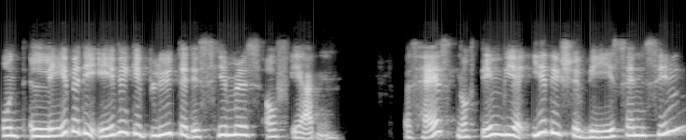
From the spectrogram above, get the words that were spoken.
und lebe die ewige Blüte des Himmels auf Erden. Das heißt, nachdem wir irdische Wesen sind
